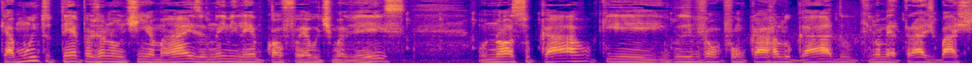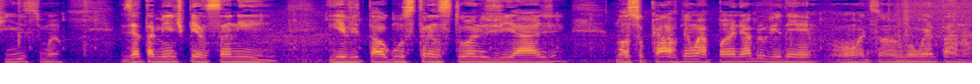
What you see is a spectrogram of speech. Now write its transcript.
que há muito tempo eu já não tinha mais, eu nem me lembro qual foi a última vez o nosso carro, que inclusive foi um carro alugado, quilometragem baixíssima, exatamente pensando em, em evitar alguns transtornos de viagem. Nosso carro deu uma pane, abre o vidro aí, Robson, eu não vou aguentar não.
